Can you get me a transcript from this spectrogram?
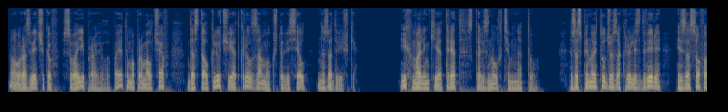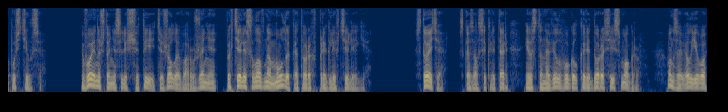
но у разведчиков свои правила, поэтому, промолчав, достал ключ и открыл замок, что висел на задвижке. Их маленький отряд скользнул в темноту. За спиной тут же закрылись двери, и засов опустился. Воины, что несли щиты и тяжелое вооружение, пыхтели словно мулы, которых впрягли в телеги. «Стойте!» — сказал секретарь и установил в угол коридора сейсмограф. Он завел его,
